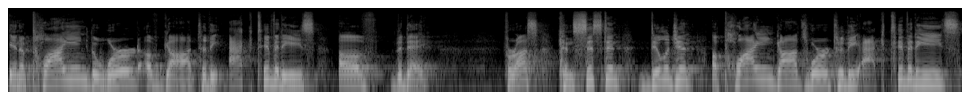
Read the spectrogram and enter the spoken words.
in applying the word of God to the activities of the day. For us, consistent, diligent, applying God's word to the activities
